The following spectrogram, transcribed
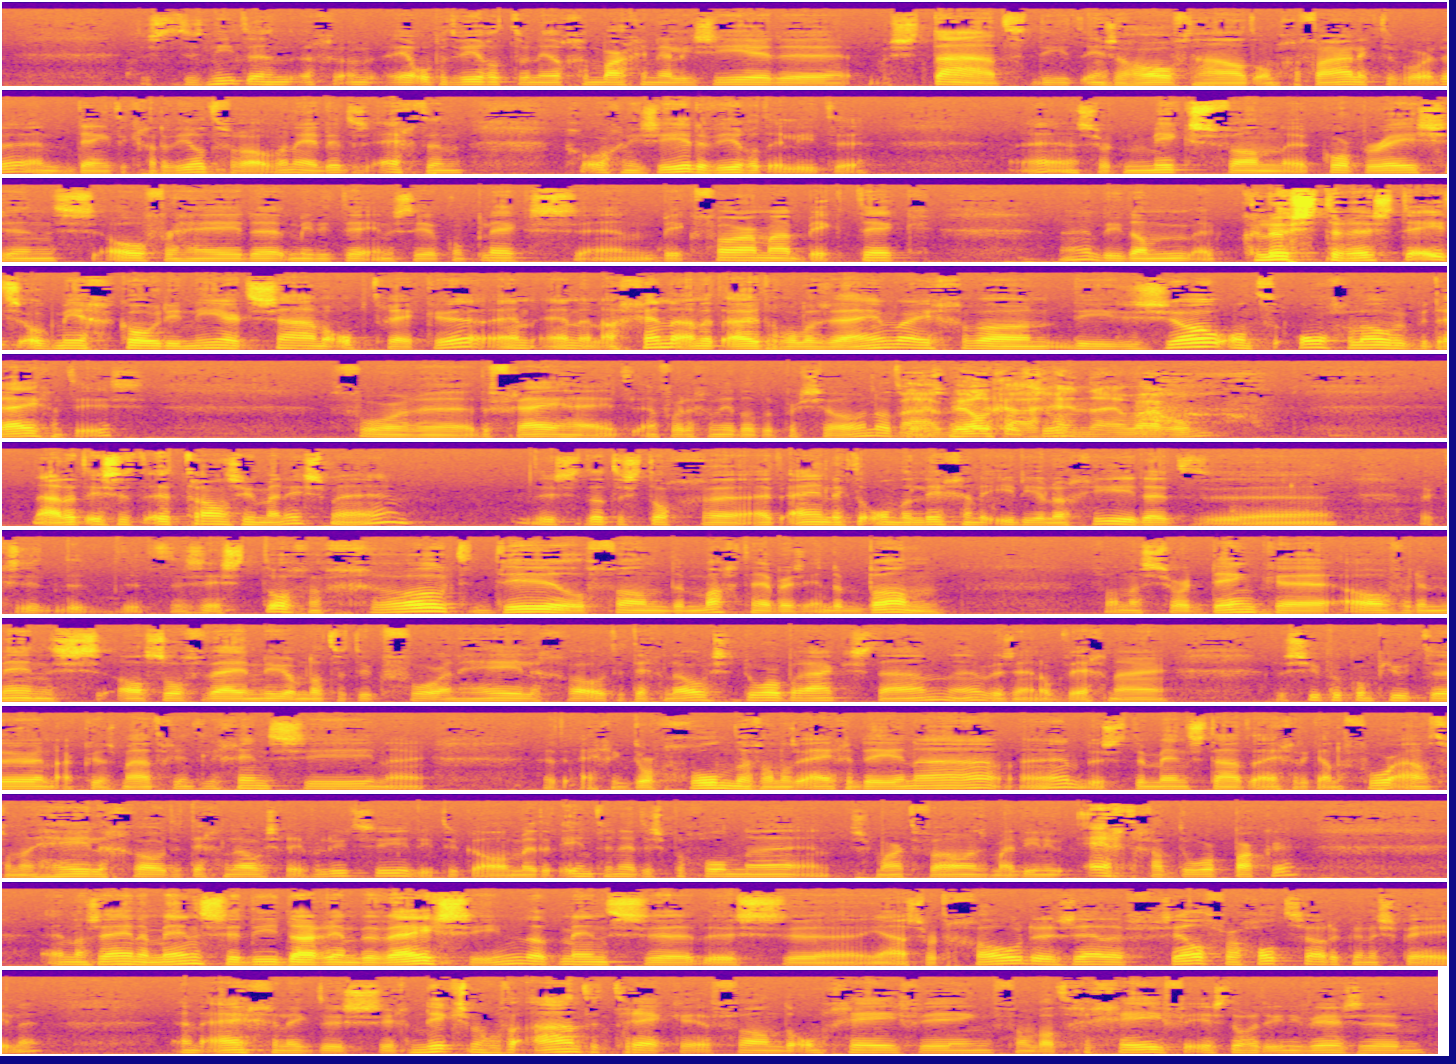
Dus het is niet een, een, op het wereldtoneel gemarginaliseerde staat die het in zijn hoofd haalt om gevaarlijk te worden en denkt ik ga de wereld veroveren. Nee, dit is echt een georganiseerde wereldelite. Een soort mix van uh, corporations, overheden, militair-industrieel complex en big pharma, big tech. Die dan clusteren, steeds ook meer gecoördineerd samen optrekken. En, en een agenda aan het uitrollen zijn waar je gewoon, die zo ongelooflijk bedreigend is. voor de vrijheid en voor de gemiddelde persoon. Dat maar welke agenda en waarom? Nou, dat is het, het transhumanisme. Hè? Dus dat is toch uiteindelijk de onderliggende ideologie. Dat, het is toch een groot deel van de machthebbers in de ban van een soort denken over de mens alsof wij nu, omdat we natuurlijk voor een hele grote technologische doorbraken staan, hè, we zijn op weg naar de supercomputer, naar kunstmatige intelligentie, naar het eigenlijk doorgronden van ons eigen DNA. Hè. Dus de mens staat eigenlijk aan de vooravond van een hele grote technologische revolutie, die natuurlijk al met het internet is begonnen en smartphones, maar die nu echt gaat doorpakken. En dan zijn er mensen die daarin bewijs zien dat mensen dus uh, ja, een soort goden zelf, zelf voor God zouden kunnen spelen. En eigenlijk dus zich niks meer hoeven aan te trekken van de omgeving, van wat gegeven is door het universum.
